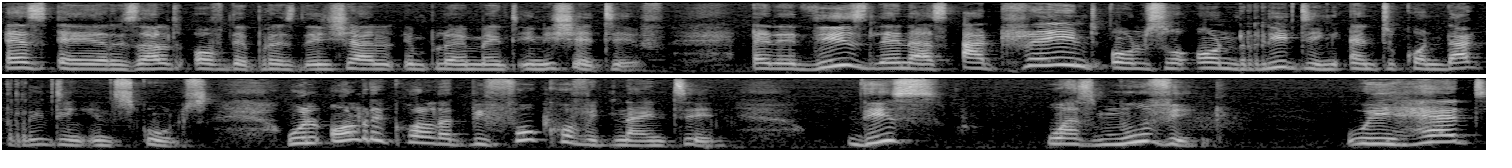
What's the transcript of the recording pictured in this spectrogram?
as a result of the Presidential Employment Initiative. And uh, these learners are trained also on reading and to conduct reading in schools. We'll all recall that before COVID 19, this was moving. We had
